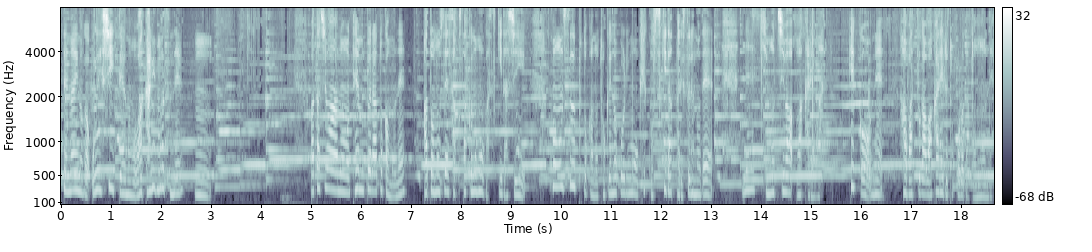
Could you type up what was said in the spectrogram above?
ってないのが美味しいっていうのもわかりますね。うん。私はあの、天ぷらとかもね、後乗せサクサクの方が好きだし、コーンスープとかの溶け残りも結構好きだったりするので、ね、気持ちはわかります。結構ね、派閥が分かれるところだと思うんです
